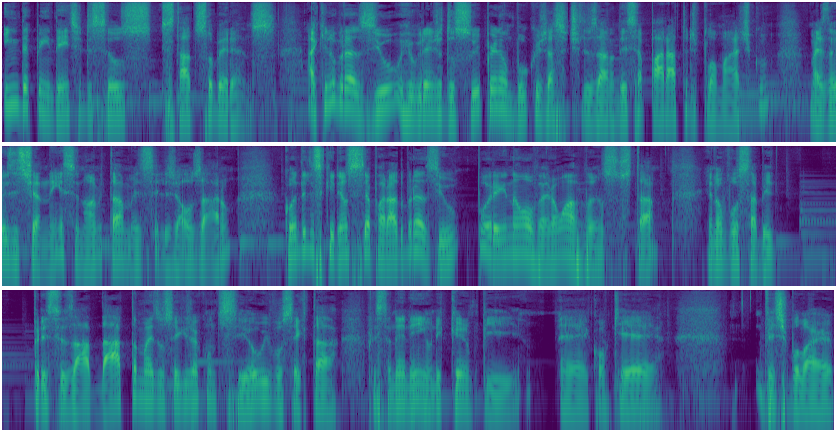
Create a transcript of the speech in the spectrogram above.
independente de seus estados soberanos. Aqui no Brasil, Rio Grande do Sul e Pernambuco já se utilizaram desse aparato diplomático, mas não existia nem esse nome, tá? Mas eles já usaram. Quando eles queriam se separar do Brasil, porém não houveram avanços, tá? Eu não vou saber precisar a data, mas eu sei que já aconteceu e você que está prestando Enem, Unicamp, é, qualquer vestibular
